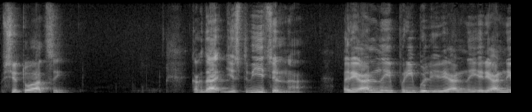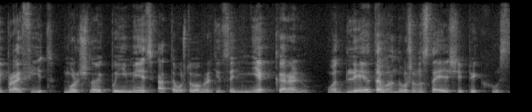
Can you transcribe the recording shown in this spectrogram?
в ситуации, когда действительно реальные прибыли, реальный, реальный профит может человек поиметь от того, чтобы обратиться не к королю. Вот для этого нужен настоящий пикхус.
